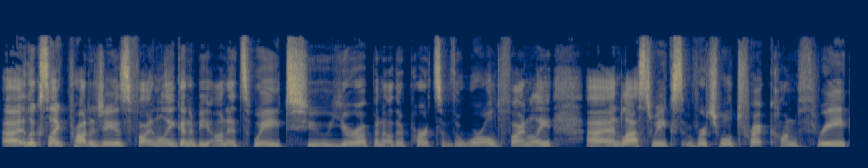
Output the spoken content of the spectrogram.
Uh, it looks like Prodigy is finally going to be on its way to Europe and other parts of the world, finally. Uh, and last week's virtual TrekCon 3,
